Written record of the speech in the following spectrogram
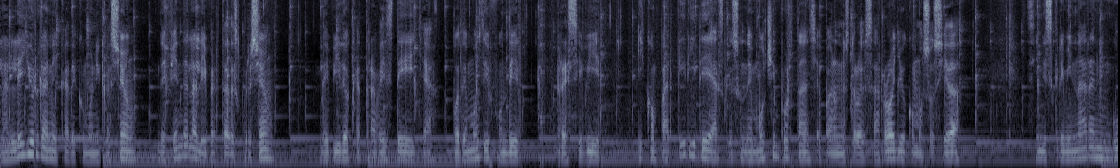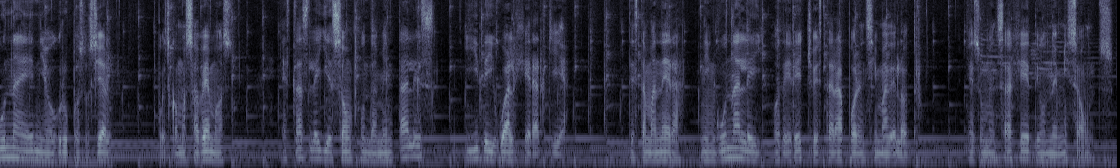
La Ley Orgánica de Comunicación defiende la libertad de expresión, debido a que a través de ella podemos difundir, recibir y compartir ideas que son de mucha importancia para nuestro desarrollo como sociedad, sin discriminar a ninguna etnia o grupo social, pues como sabemos, estas leyes son fundamentales y de igual jerarquía. De esta manera, ninguna ley o derecho estará por encima del otro. Es un mensaje de un Sounds.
